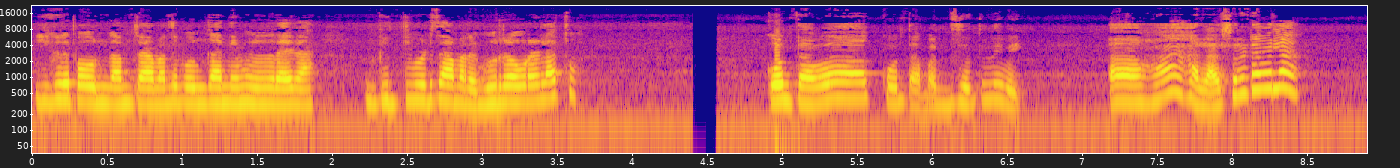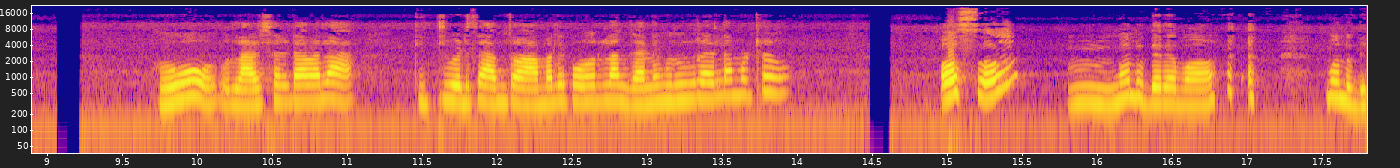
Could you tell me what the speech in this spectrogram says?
इकडे पाहून गामचा आम्हाला पाहून गाणे म्हणून राहिला. किती वेळचा आम्हाला घुरावर राहिला तू? कोणता व? कोणता मग दिसत नाही बाई. हा हा लाल शर्ट हो तो लाल शर्टावाला किती वेळचा आमचा आम्हाला पाहून गाणे म्हणून राहिला म्हटलं. असं? म्हणू दे रे मग. म्हणू दे.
